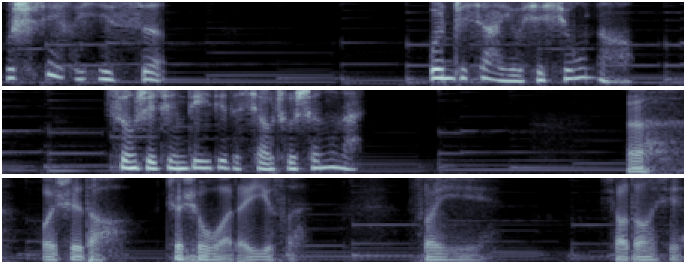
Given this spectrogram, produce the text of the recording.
不是这个意思。温之夏有些羞恼，宋时清低低的笑出声来：“嗯，我知道这是我的意思，所以，小东西，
